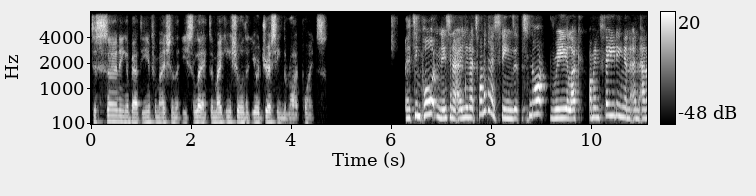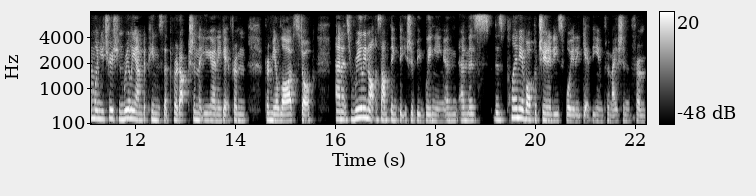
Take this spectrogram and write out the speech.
discerning about the information that you select and making sure that you're addressing the right points. It's important, isn't it? You know, it's one of those things. It's not real. Like, I mean, feeding and, and animal nutrition really underpins the production that you're going to get from from your livestock, and it's really not something that you should be winging. And and there's there's plenty of opportunities for you to get the information from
